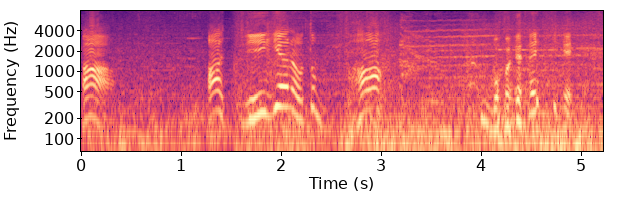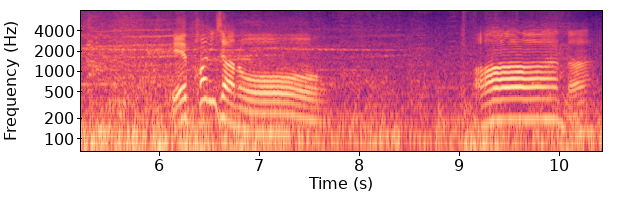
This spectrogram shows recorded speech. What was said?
아! 아, 얘기하는 또, 아! 뭐야, 이게. 개판이잖아. 아, 나.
